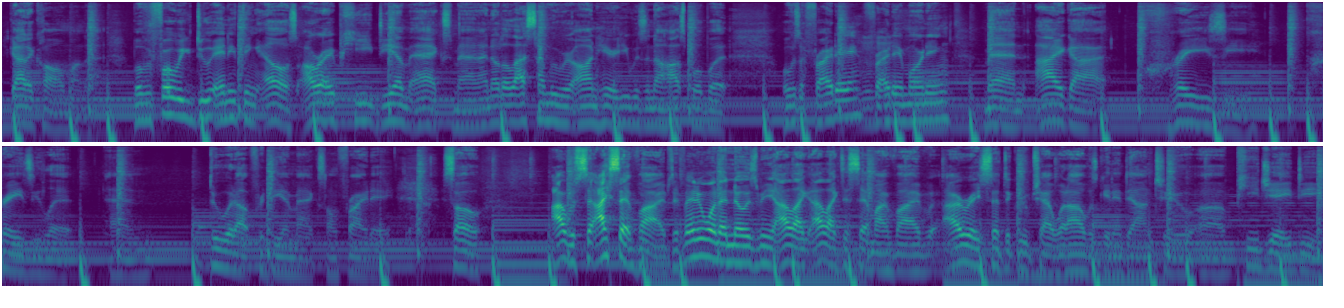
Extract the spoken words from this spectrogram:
You gotta call him on that. But before we do anything else, RIP DMX, man. I know the last time we were on here, he was in the hospital, but what was it, Friday? Mm-hmm. Friday morning? Man, I got crazy, crazy lit and threw it up for DMX on Friday. So I was I set vibes. If anyone that knows me, I like I like to set my vibe. I already sent the group chat what I was getting down to. Uh, PJD.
